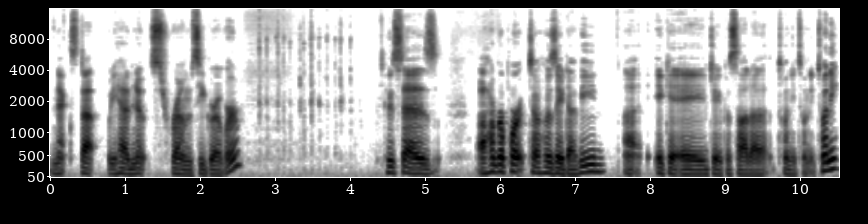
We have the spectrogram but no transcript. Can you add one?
Next up, we have notes from C. Grover, who says, a hug report to Jose David, uh, aka J Posada 2020,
